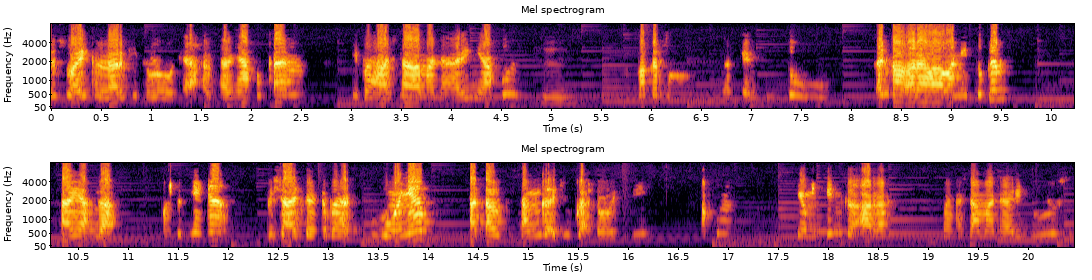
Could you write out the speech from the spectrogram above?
sesuai gelar gitu loh. Kayak misalnya aku kan di bahasa Mandarin ya aku hmm. bekerja bagian itu kan kalau relawan itu kan kayak nggak maksudnya bisa ada hubungannya atau bisa enggak juga tuh jadi aku ya mungkin ke arah bahasa Mandarin dulu sih.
